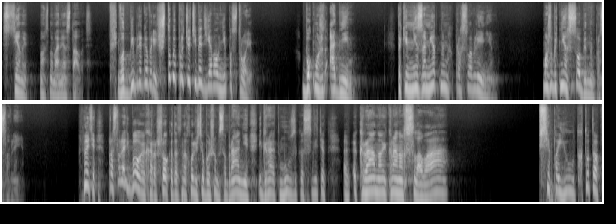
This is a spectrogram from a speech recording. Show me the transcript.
стены, но основание осталось. И вот Библия говорит, что бы против тебя дьявол не построил, Бог может одним таким незаметным прославлением. Может быть, не особенным прославлением. Понимаете, прославлять Бога хорошо, когда ты находишься в большом собрании, играет музыка, светят э, экран, на экранах слова. Все поют, кто-то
